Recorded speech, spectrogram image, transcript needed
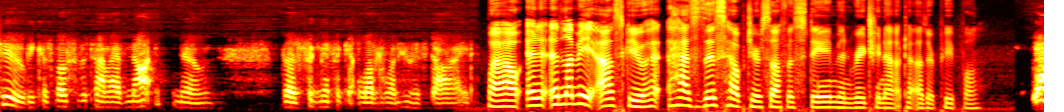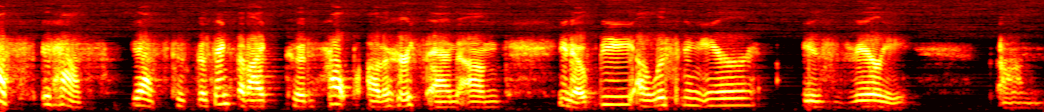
too, because most of the time I have not known the significant loved one who has died. Wow. And, and let me ask you, has this helped your self esteem in reaching out to other people? Yes, it has. Yes, to, to think that I could help others and, um, you know, be a listening ear is very um,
